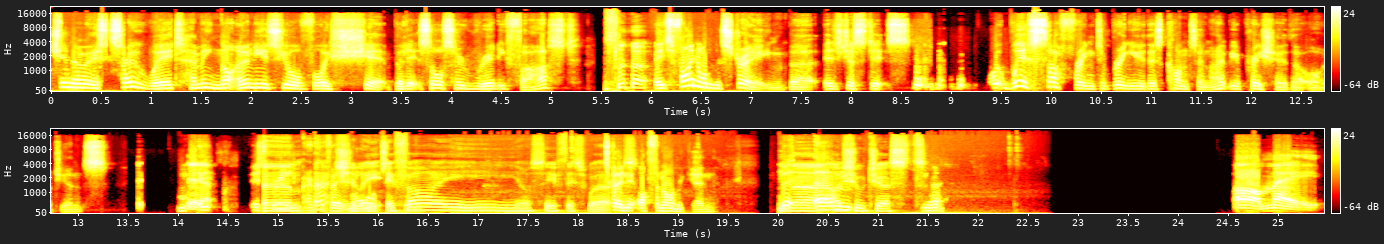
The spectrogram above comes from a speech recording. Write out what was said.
Do you know it's so weird? I mean, not only is your voice shit, but it's also really fast. it's fine on the stream, but it's just it's we're- we're suffering to bring you this content. I hope you appreciate that, audience. Yeah. It- it's really Um, actually, if I, I'll see if this works. turn it off and on again, but, no, I um, shall just. no. Oh, mate,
